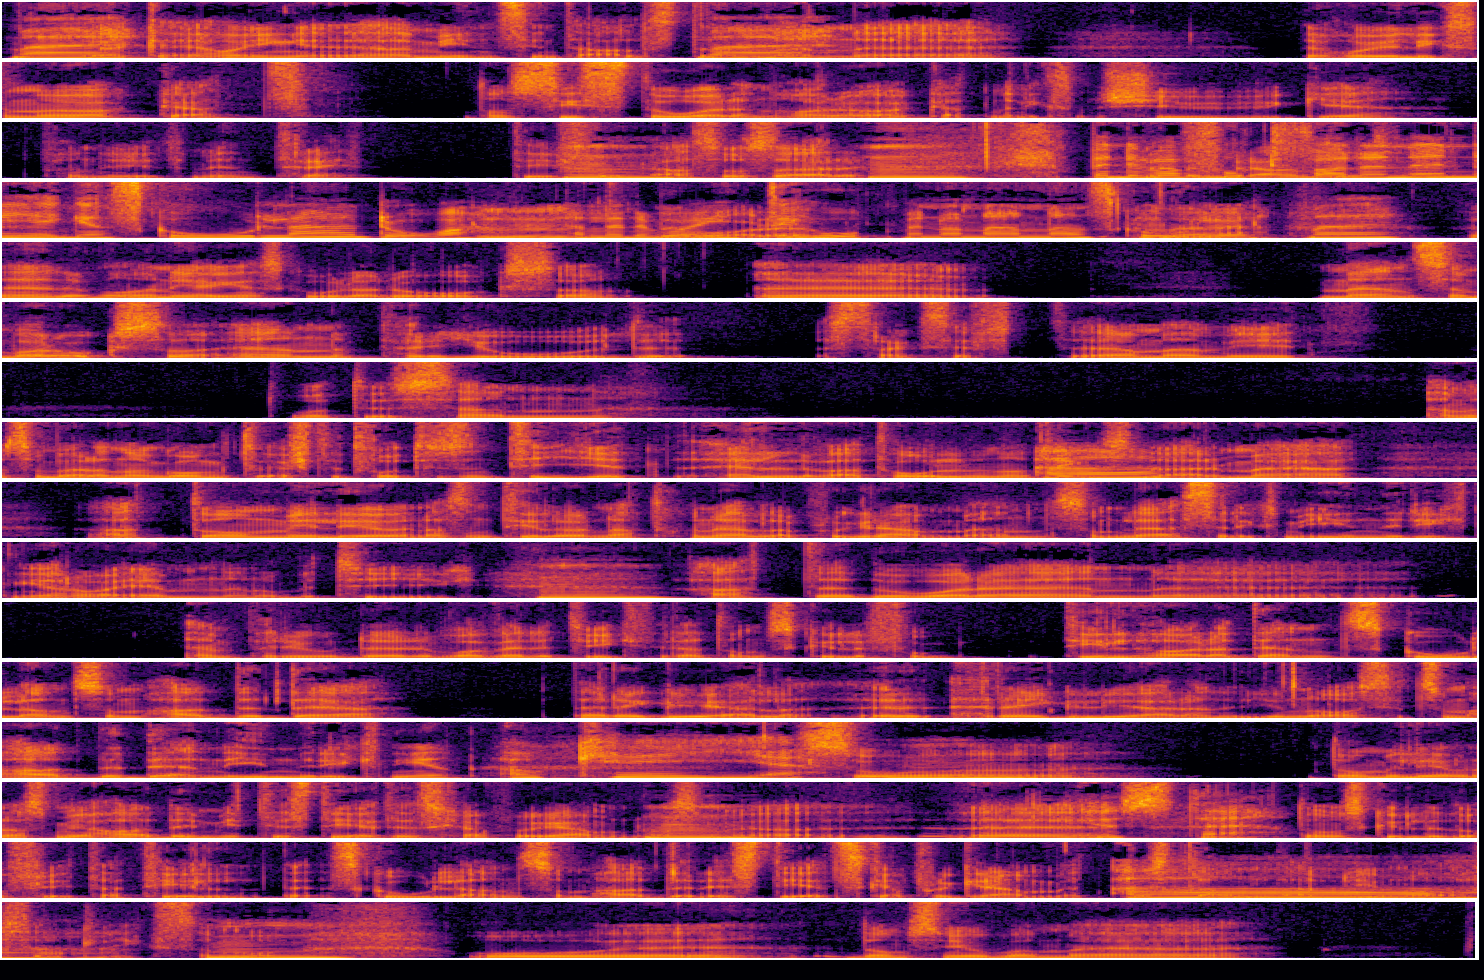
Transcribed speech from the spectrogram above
Nej. Jag, jag, har ingen, jag minns inte alls det Nej. men eh, det har ju liksom ökat. De sista åren har det ökat med liksom 20, på nyheten 30, 40, alltså så här, Mm. Men det var fortfarande en egen skola då? Mm, Eller det det var, var inte det. ihop med någon annan skola? Nej. Nej. Eh, Det var en egen skola då också. Eh, Men sen var det också en period strax efter, ja men vid 2000 Ja men så började någon gång efter 2010, 11, 12 någonting Ja. sådär med att de eleverna som tillhör nationella programmen som läser liksom inriktningar, har ämnen och betyg. Mm. Att eh, då var det en, eh, en period där det var väldigt viktigt att de skulle få tillhöra den skolan som hade det, det reguljära, eh, reguljära gymnasiet som hade den inriktningen. Så eh, de eleverna som jag hade i mitt estetiska program då, som jag, eh, Mm. de skulle då flytta till skolan som hade det estetiska programmet på Ah. standardgymnasiet. Liksom. Mm. Och, och eh, de som jobbar med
